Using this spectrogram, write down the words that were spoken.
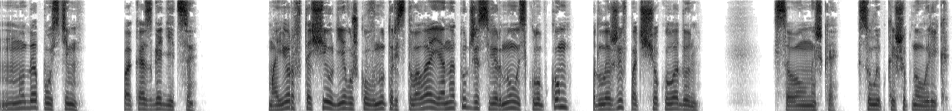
«Ну, допустим, пока сгодится». Майор втащил девушку внутрь ствола, и она тут же свернулась клубком, подложив под щеку ладонь. «Солнышко», — с улыбкой шепнул Рик.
